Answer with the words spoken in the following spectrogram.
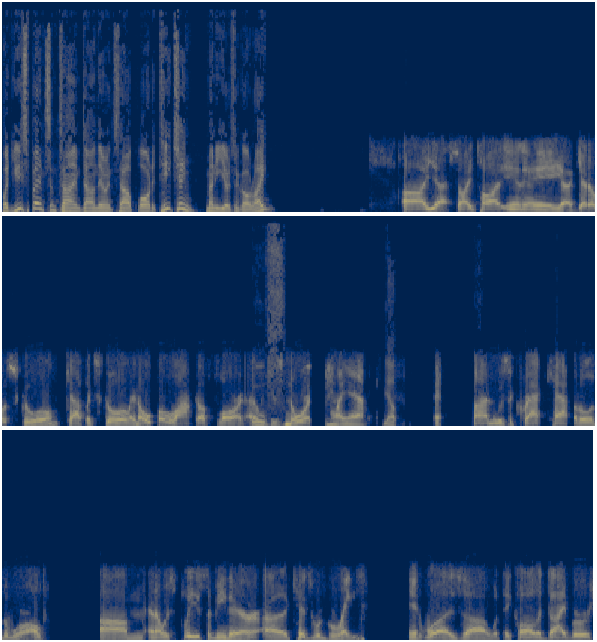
but you spent some time down there in South Florida teaching many years ago, right? Uh, yes, I taught in a uh, ghetto school, Catholic school in Opa-locka, Florida, Oof. which is north of Miami. Yep. At the time, it was the crack capital of the world, um, and I was pleased to be there. Uh, the kids were great. It was uh, what they call a diverse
